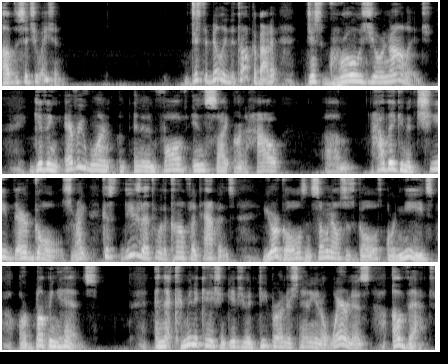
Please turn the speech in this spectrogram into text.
of the situation. Just the ability to talk about it just grows your knowledge, giving everyone an involved insight on how um, how they can achieve their goals, right? Because usually that's where the conflict happens. Your goals and someone else's goals or needs are bumping heads. And that communication gives you a deeper understanding and awareness of that.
